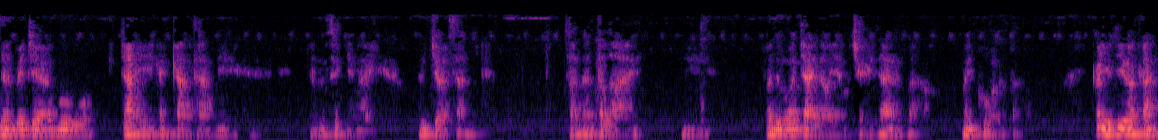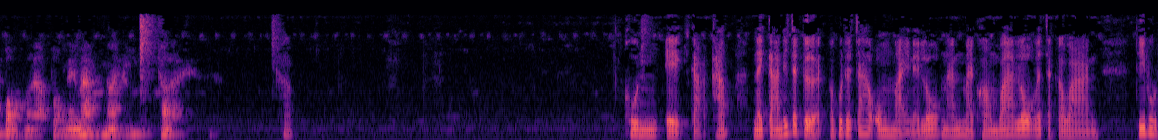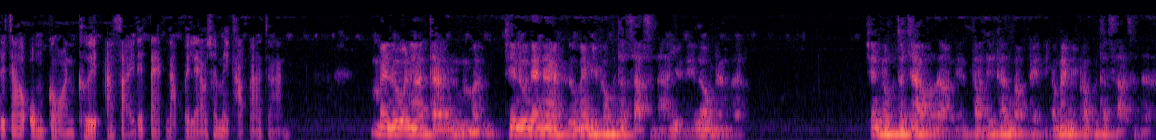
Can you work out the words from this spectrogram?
เดินไปเจองูจ้าเอกันกลางทางนี่จะรู้สึกยังไงนั่นเจอสัตว์สัตว์อันตรายนี่ ก็ดูว่าใจเรายังเฉยได้หรือเปล่าไม่กลัวหรือเปล่าก็อยู่ที่ว่าการปองของเราปองได้มากน้อยเท่าไหร่ครับ คุณเอกกะครับ ในการที่จะเกิดพระพุทธเจ้าองค์ใหม่ในโลกนั้น หมายความว่าโลกและจักรวาล ที่พระพุทธเจ้าองค์ก่อน เคยอาศัยได้แตกดับไปแล้วใช่ไหมครับอาจารย์ ไม่รู้นะแต่ที่รู้แน่ๆคือไม่มีพระพุทธศาสนาอยู่ในโลกนั้นแล้ว เช่นพระพุทธเจ้าของเราเนี่ย ตอนที่ท่านมาเป็นก็ไม่มีพระพุทธศาสนา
